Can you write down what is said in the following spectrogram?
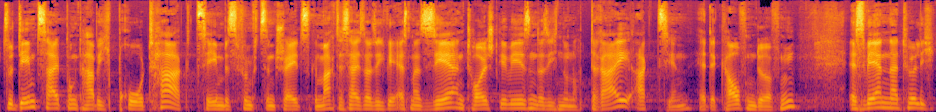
Zu dem Zeitpunkt habe ich pro Tag 10 bis 15 Trades gemacht. Das heißt also, ich wäre erstmal sehr enttäuscht gewesen, dass ich nur noch drei Aktien hätte kaufen dürfen. Es wären natürlich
